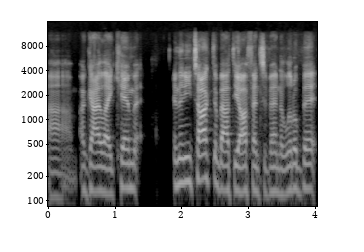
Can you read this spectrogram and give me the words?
um, a guy like him. And then he talked about the offensive end a little bit.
